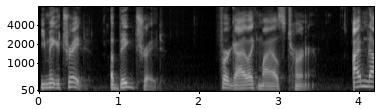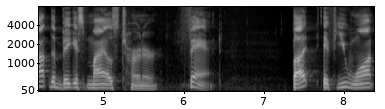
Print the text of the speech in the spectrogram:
you make a trade, a big trade for a guy like Myles Turner. I'm not the biggest Myles Turner fan, but if you want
